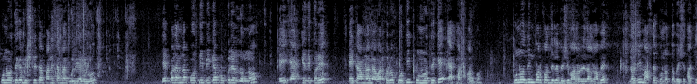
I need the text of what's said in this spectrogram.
পনেরো থেকে বিশ লিটার পানিতে আমরা গুলিয়ে নিব। এরপরে আমরা প্রতি বিঘা পুকুরের জন্য এই এক কেজি করে এটা আমরা ব্যবহার করব প্রতি পনেরো থেকে এক মাস পর পর। পনেরো দিন পর পর দিলে বেশি ভালো রেজাল্ট হবে, যদি মাছের ঘনত্ব বেশি থাকে।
